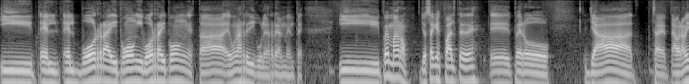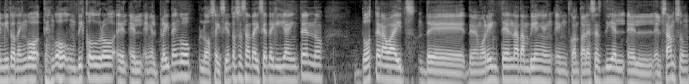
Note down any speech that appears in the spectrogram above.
Y el, borra y pon y borra y pon está, es una ridícula realmente. Y pues, mano, yo sé que es parte de, eh, pero ya o sea, ahora mismo tengo, tengo un disco duro. en el Play tengo los 667 GB internos. 2 terabytes de, memoria interna también en, cuanto al SSD, el, Samsung.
